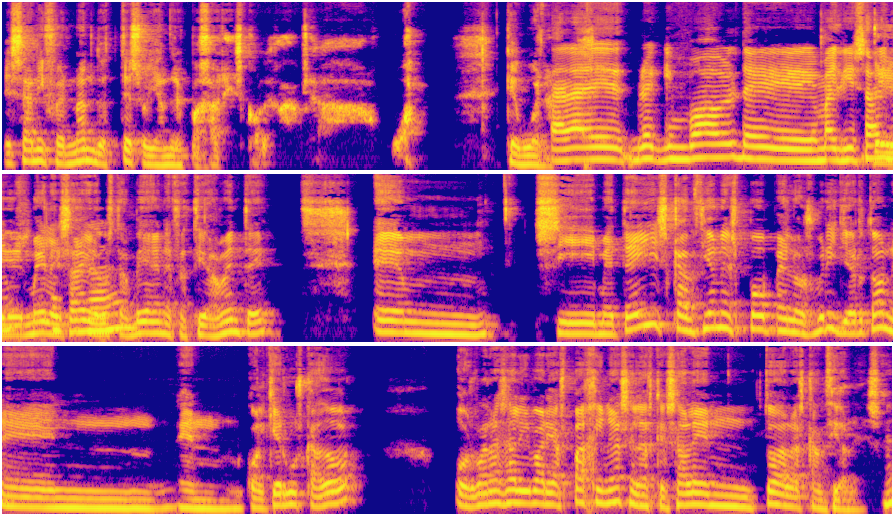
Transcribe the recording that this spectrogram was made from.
es Ani Fernando Esteso y Andrés Pajares, colega. O sea, ¡guau! ¡Qué buena! Está la de Breaking Ball de Miley Cyrus. De Miley Cyrus también, efectivamente. Em, si metéis canciones pop en los Bridgerton, en, en cualquier buscador, os van a salir varias páginas en las que salen todas las canciones. ¿eh?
